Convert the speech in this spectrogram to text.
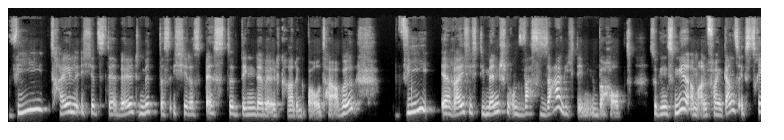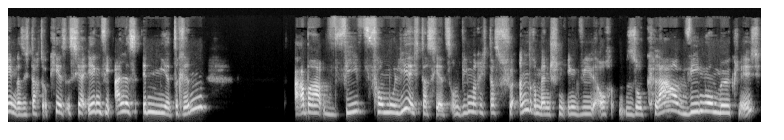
wie teile ich jetzt der Welt mit, dass ich hier das beste Ding der Welt gerade gebaut habe? Wie erreiche ich die Menschen und was sage ich denen überhaupt? So ging es mir am Anfang ganz extrem, dass ich dachte, okay, es ist ja irgendwie alles in mir drin, aber wie formuliere ich das jetzt und wie mache ich das für andere Menschen irgendwie auch so klar wie nur möglich?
